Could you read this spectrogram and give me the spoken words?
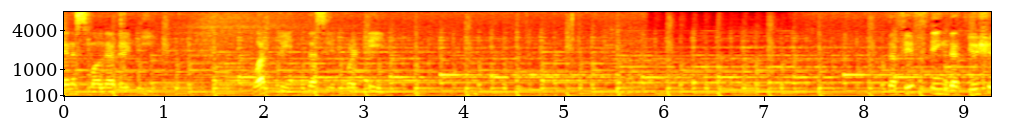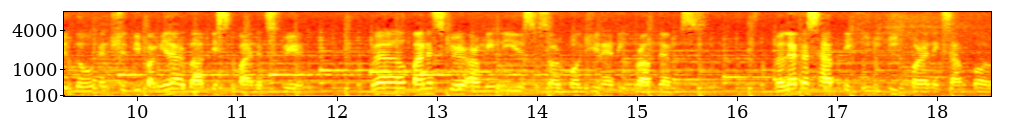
and a small letter E? What trait does it pertain? The fifth thing that you should know and should be familiar about is the Punnett square. Well, Punnett square are mainly used to solve genetic problems. Well, let us have a guinea pig for an example.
